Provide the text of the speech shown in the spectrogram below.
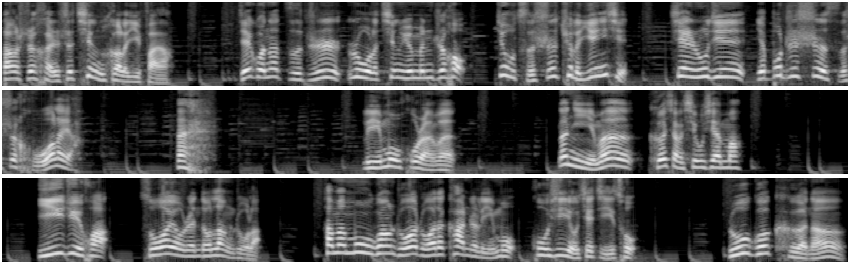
当时很是庆贺了一番啊。结果那子侄入了青云门之后，就此失去了音信，现如今也不知是死是活了呀。哎。”李牧忽然问：“那你们可想修仙吗？”一句话，所有人都愣住了，他们目光灼灼地看着李牧，呼吸有些急促。如果可能，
